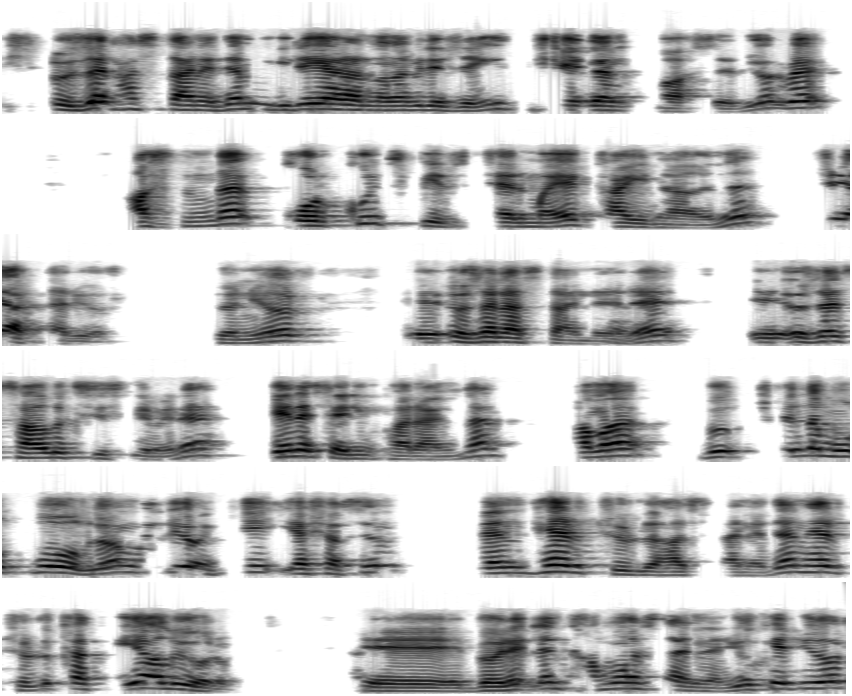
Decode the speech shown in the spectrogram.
işte özel hastaneden bile yararlanabileceğiniz bir şeyden bahsediyor ve aslında korkunç bir sermaye kaynağını şey aktarıyor. Dönüyor e, özel hastanelere, e, özel sağlık sistemine gene senin parandan ama bu içinde mutlu oluyorsun ve diyorsun ki yaşasın ben her türlü hastaneden her türlü katkıyı alıyorum. E, böylelikle kamu hastaneleri yok ediyor.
